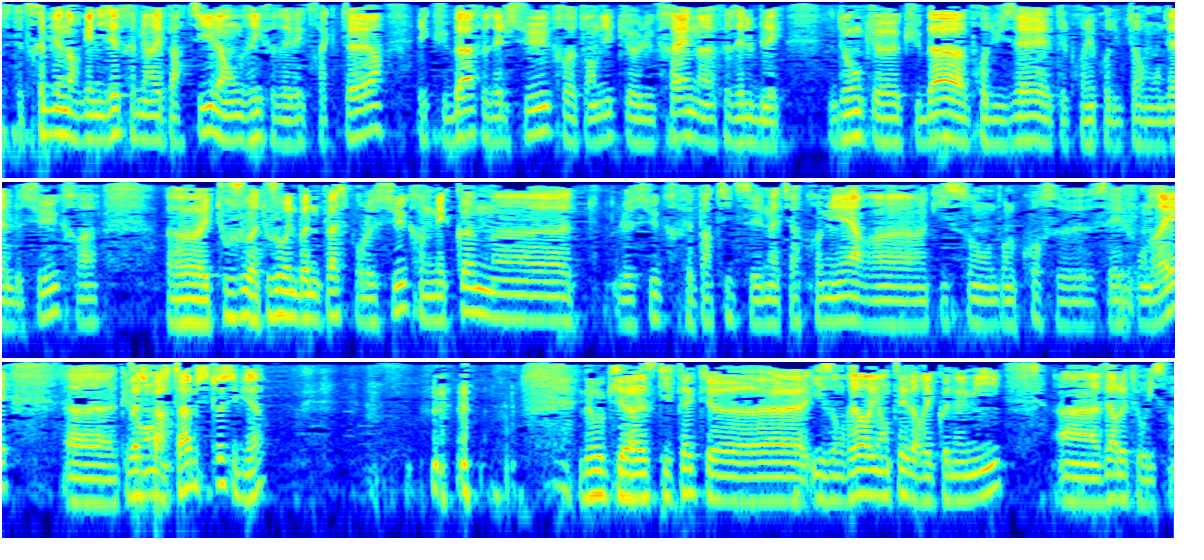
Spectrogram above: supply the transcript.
c'était très bien organisé, très bien réparti. La Hongrie faisait l'extracteur et Cuba faisait le sucre, tandis que l'Ukraine euh, faisait le blé. Donc euh, Cuba produisait, était le premier producteur mondial de sucre. Euh, et toujours a toujours une bonne place pour le sucre, mais comme euh, le sucre fait partie de ces matières premières euh, qui sont dont le cours se- s'est effondré, euh, l'aspartame, c'est aussi bien. donc, euh, ce qui fait que euh, ils ont réorienté leur économie euh, vers le tourisme.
